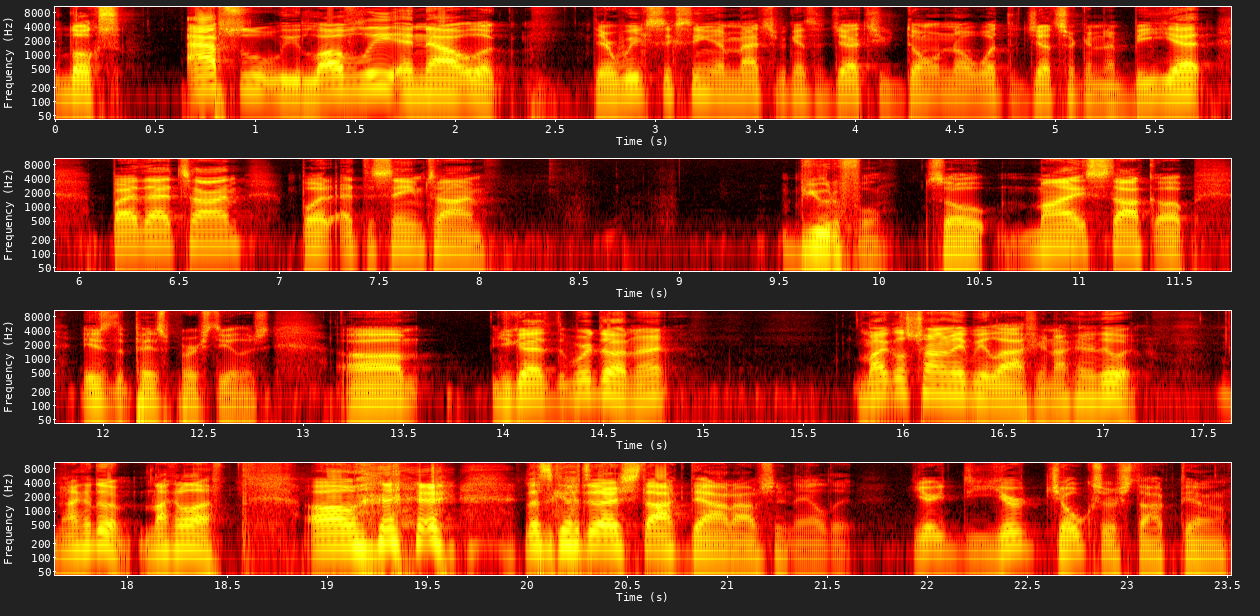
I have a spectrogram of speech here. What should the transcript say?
looks absolutely lovely. And now look, their Week 16 matchup against the Jets. You don't know what the Jets are going to be yet by that time, but at the same time, beautiful. So my stock up is the Pittsburgh Steelers. Um, you guys, we're done, right? Michael's trying to make me laugh. You're not going to do it. Not gonna do it. I'm not gonna laugh. Um, let's go to our stock down option. Nailed it. Your your jokes are stock down.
